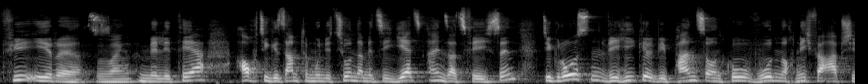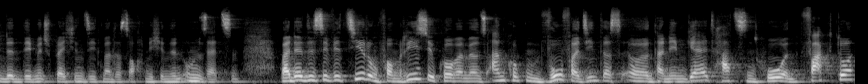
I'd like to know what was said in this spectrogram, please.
für ihre sozusagen Militär auch die gesamte Munition, damit sie jetzt einsatzfähig sind. Die großen Vehikel wie Panzer und Co. wurden noch nicht verabschiedet, dementsprechend sieht man das auch nicht in den Umsätzen. Bei der Diversifizierung vom Risiko, wenn wir uns angucken, wo verdient das äh, Unternehmen Geld, Selbst hat einen hohen Faktor.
